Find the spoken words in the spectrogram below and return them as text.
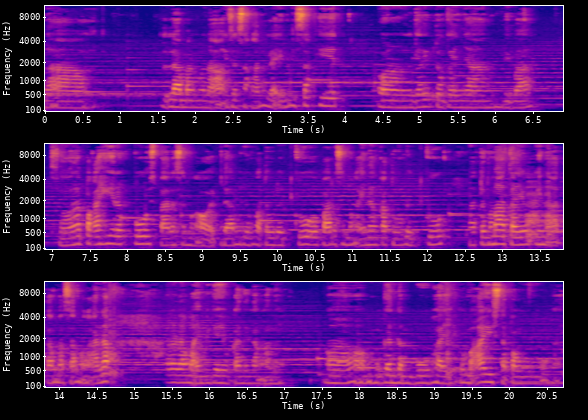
na laman mo na ang isa sa kanila ay may sakit or ganito, ganyan, di ba? So, napakahirap po para sa mga OFW katulad ko o para sa mga inang katulad ko na tumata yung inaatama sa mga anak para lang maibigay yung kanilang ano, uh, magandang buhay maayos na pamumuhay.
